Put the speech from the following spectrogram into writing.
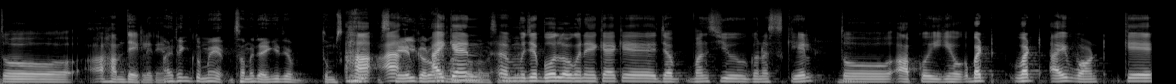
تو ہم دیکھ لیتے ہیں۔ آئی تھنک تمہیں سمجھ آئے گی جب تم ہاں اسکیل کرو آئی کین مجھے بہت لوگوں نے کہا کہ جب ونس یو گن اسکیل تو آپ کو یہ ہوگا۔ بٹ وٹ آئی وانٹ کہ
